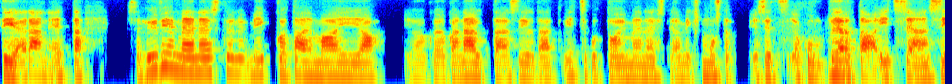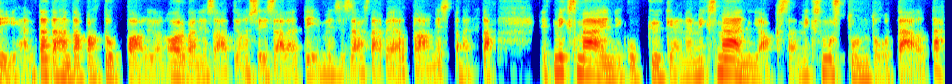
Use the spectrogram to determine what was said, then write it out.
tiedän, että se hyvin menestynyt Mikko tai Maija, joka, joka näyttää siltä, että vitsi kun toi menestyy ja miksi musta, ja sitten joku vertaa itseään siihen. Tätähän tapahtuu paljon organisaation sisällä ja tiimin sisällä sitä vertaamista, että, että miksi mä en niin kuin, kykene, miksi mä en jaksa, miksi musta tuntuu tältä.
